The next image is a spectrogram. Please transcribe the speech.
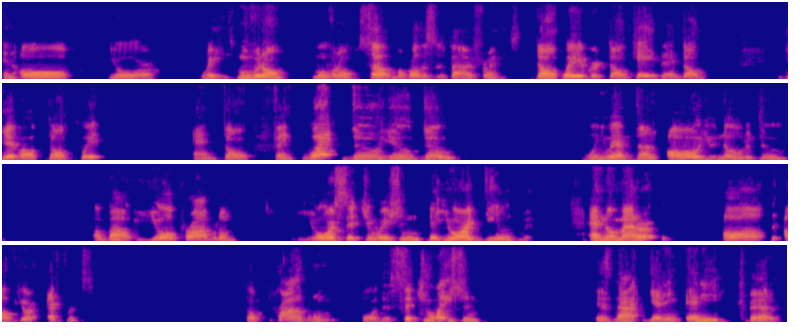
in all your ways. Moving on, moving on. So, my brothers and family friends, don't waver, don't cave in, don't give up, don't quit, and don't faint. What do you do when you have done all you know to do about your problem, your situation that you are dealing with? And no matter all of your efforts, the problem or the situation is not getting any better.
